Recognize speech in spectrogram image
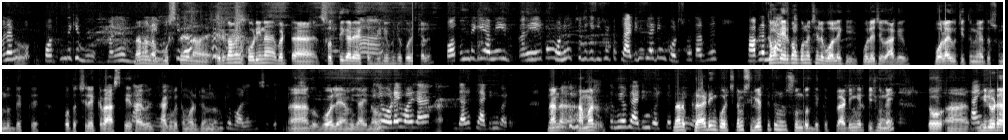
মানে আমি প্রথম থেকে মানে না না না বুঝতে না। এরকম আমি করি না বাট সত্যিকারের একটা ভিডিও ভিডিও করি চলে প্রথম থেকে আমি মানে এরকম মনে হচ্ছিল যে কিছু একটা ফ্ল্যাটিং ফ্ল্যাটিং করছ তারপরে ভাবলাম তোমাকে এরকম কোনো ছেলে বলে কি? বলেছে আগেও। বলাই উচিত তুমি এত সুন্দর দেখতে কত ছেলে ক্রাশ খেয়ে থাকবে থাকবে তোমার জন্য। বলে না বলে আমি যাই না। ওরাই বলে যারা যারা ফ্ল্যাটিং করে। না না আমার তুমিও ফ্ল্যাটিং করছ না না। ফ্ল্যাটিং করছি আমি সিরিয়াসলি তুমি সুন্দর দেখতে। ফ্ল্যাটিং এর কিছু নেই। তো ভিডিওটা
